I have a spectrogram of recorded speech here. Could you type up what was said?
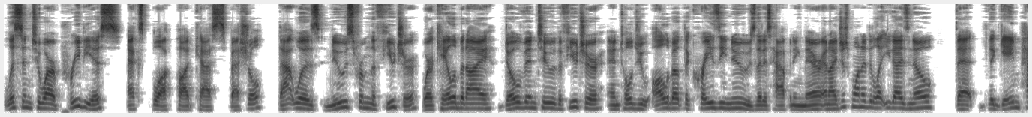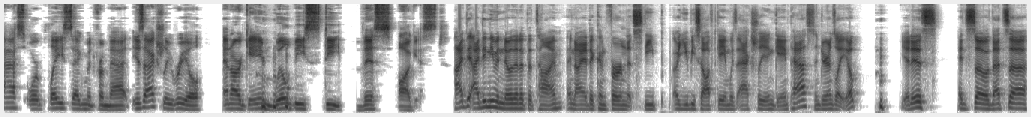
listened to our previous X Block podcast special, that was News from the Future, where Caleb and I dove into the future and told you all about the crazy news that is happening there. And I just wanted to let you guys know that the Game Pass or Play segment from that is actually real, and our game will be Steep this August. I d- I didn't even know that at the time, and I had to confirm that Steep, a Ubisoft game, was actually in Game Pass. And Jaren's like, "Yep, it is." And so that's uh,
